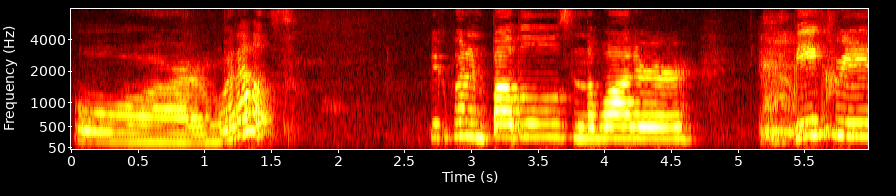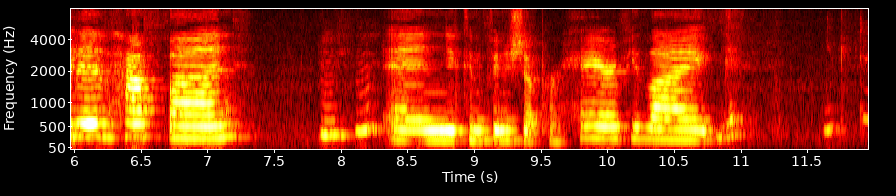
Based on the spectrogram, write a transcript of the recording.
or what else? You can put in bubbles in the water. Be creative, have fun. Mm -hmm. And you can finish up her hair if you like. You can do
